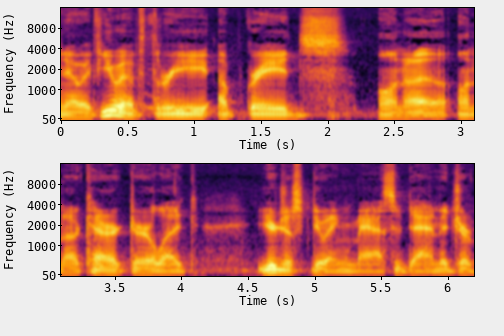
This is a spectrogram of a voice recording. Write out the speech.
know, if you have three upgrades on a on a character, like you're just doing massive damage or,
